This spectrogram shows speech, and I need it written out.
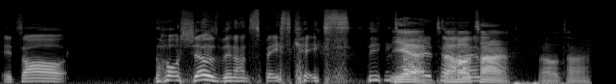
It's all the whole show's been on space cakes the entire Yeah. time. The whole time. The whole time.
